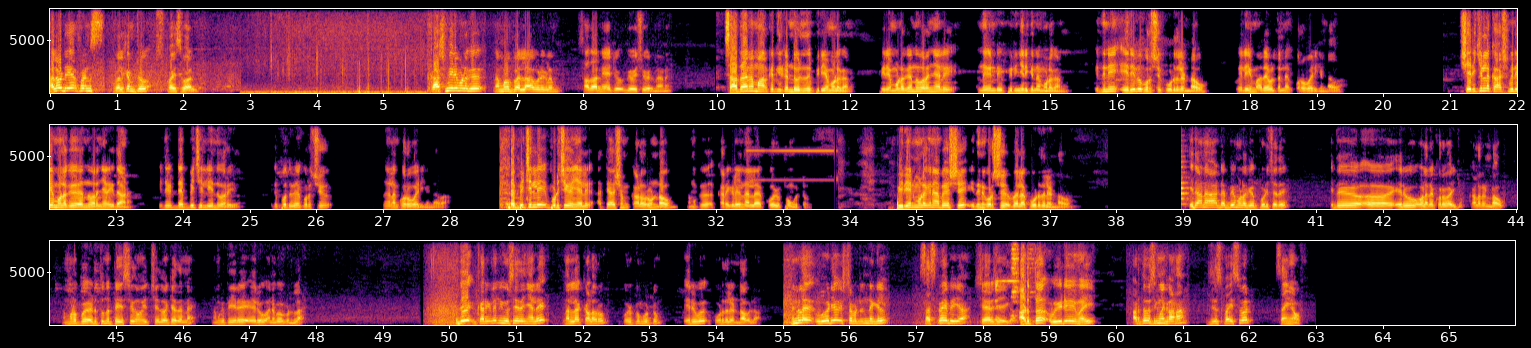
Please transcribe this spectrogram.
Hello dear friends welcome to spice world Kashmiri മുളക് നമ്മളിപ്പോൾ എല്ലാ വീടുകളും സാധാരണയായിട്ട് ഉപയോഗിച്ചു വരുന്നതാണ്. സാധാരണ മാർക്കറ്റിൽ കണ്ടുവരുന്നത് പിരിയമുളകാണ് പിരിയമുളക് എന്ന് പറഞ്ഞാൽ നീണ്ടി പിരിഞ്ഞിരിക്കുന്ന മുളകാണ്. ഇതിന് എരിവ് കുറച്ച് കൂടുതലുണ്ടാവും. വിലയും അതേപോലെ തന്നെ കുറവായിരിക്കും ഉണ്ടാവുക. ശരിക്കുള്ള കാശ്മീരി മുളക് എന്ന് പറഞ്ഞാൽ ഇതാണ്. ഇത് ഡബ്ബി ചില്ലി എന്ന് പറയും. ഇത് പൊതുവെ കുറച്ച് നീളം കുറവായിരിക്കും ഉണ്ടാവുക. ഡബ്ബി ചില്ലി പൊടിച്ചു കഴിഞ്ഞാൽ അത്യാവശ്യം കളറും ഉണ്ടാവും. നമുക്ക് കറികളിൽ നല്ല കൊഴുപ്പും കിട്ടും. പിരിയൻ മുളകിനെ അപേക്ഷിച്ച് ഇതിന് കുറച്ച് വില കൂടുതലുണ്ടാവും. ഇതാണ് ആ ഡബ്ബി മുളക് പൊടിച്ചത്. ഇത് എരിവ് വളരെ കുറവായിരിക്കും. കളർ ഉണ്ടാവും. നമ്മളിപ്പോൾ എടുത്തുനിന്ന് ടേസ്റ്റ് ചെയ്ത് നോക്കിയാൽ തന്നെ നമുക്ക് തീരെ എരിവ് അനുഭവപ്പെടില്ല. ഇത് കറികളിൽ യൂസ് ചെയ്ത് കഴിഞ്ഞാൽ നല്ല കളറും കൊഴുപ്പും കിട്ടും. എരിവ് കൂടുതലുണ്ടാവില്ല. നിങ്ങൾ വീഡിയോ ഇഷ്ടപ്പെട്ടിട്ടുണ്ടെങ്കിൽ സബ്സ്ക്രൈബ് ചെയ്യുക ഷെയർ ചെയ്യുക. അടുത്ത വീഡിയോയുമായി അടുത്ത ദിവസങ്ങളിൽ കാണാം. This spice world sign off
